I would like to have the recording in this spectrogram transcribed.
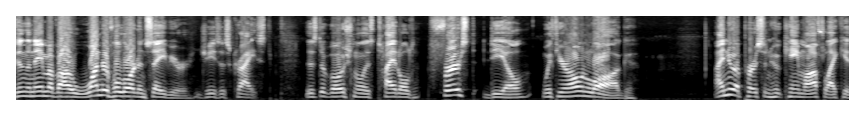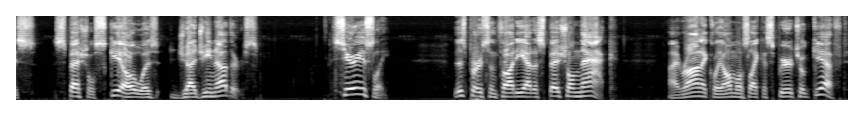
in the name of our wonderful Lord and Savior, Jesus Christ. This devotional is titled First Deal with Your Own Log. I knew a person who came off like his special skill was judging others. Seriously, this person thought he had a special knack, ironically, almost like a spiritual gift,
